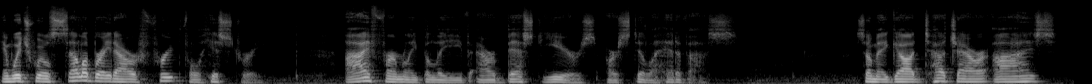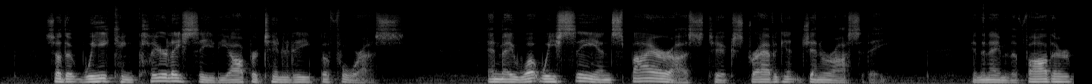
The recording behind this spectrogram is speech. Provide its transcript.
in which we'll celebrate our fruitful history, I firmly believe our best years are still ahead of us. So may God touch our eyes so that we can clearly see the opportunity before us. And may what we see inspire us to extravagant generosity. In the name of the Father,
